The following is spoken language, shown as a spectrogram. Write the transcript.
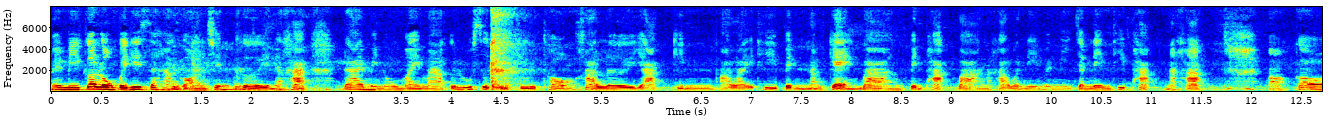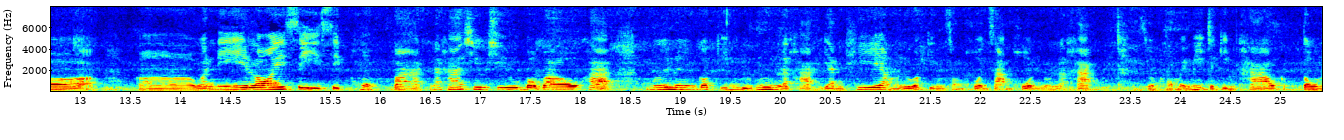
ไม่มีก็ลงไปที่สหกรณ์เช่นเคยนะคะ ได้เมนูใหม่มาเออรู้สึกอืดๆท้องค่ะเลยอยากกินอะไรที่เป็นน้ำแกงบ้าง เป็นผักบ้างนะคะ วันนี้ไม่มีจะเน้นที่ผักนะคะอ่าก็อ่อวันนี้ร้อยสี่สิบหกบาทนะคะ ชิวๆเบาๆค่ะ มื้อนึงก็กินอยู่นู่นแหละค่ะ ยันเที่ยงหรือว่ากินสองคนสามคนนู่นนะคะ ส่วนของไม่มีจะกินข้าวกับต้ม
